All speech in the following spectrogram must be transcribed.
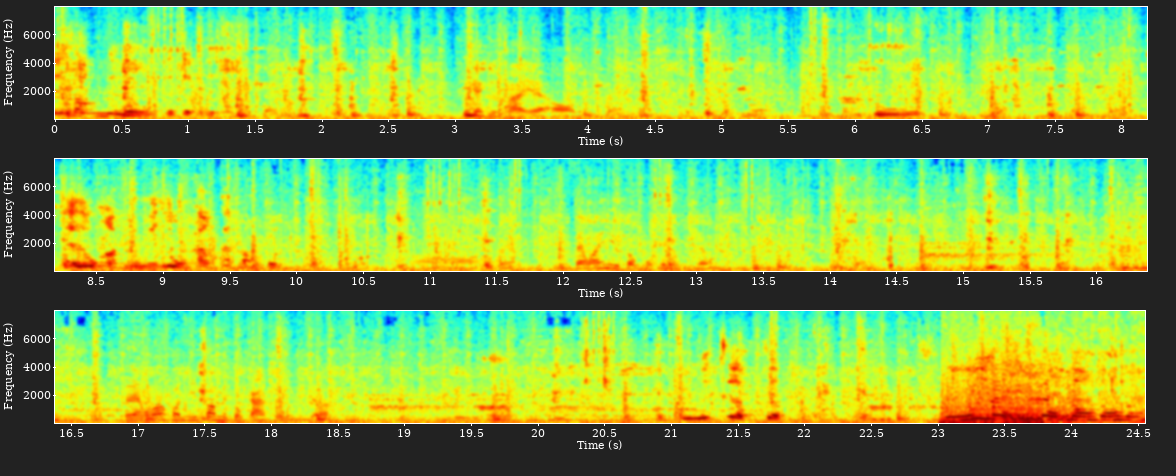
ก็เลยต้องเร็วจะเก็บเงินแกคือใครอะออมหากูแต่ลุงอะมึงมีลุงทั้งแค่สองคนอ๋อแสดงว่าอยู่กับกูคนหนึงใช่ไหมแสดงว่าคนที่ซ่อมเป็นตัวกลางคนหนึงใช่ไหมอุ้ยเกือบเกือบอุ้ยลงลงลงลง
